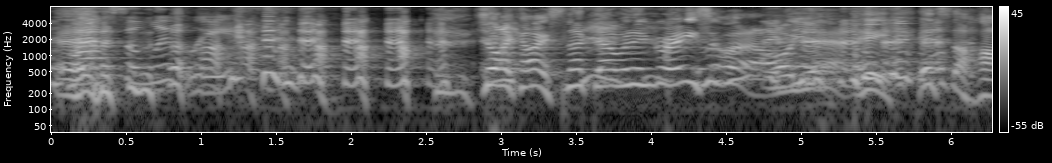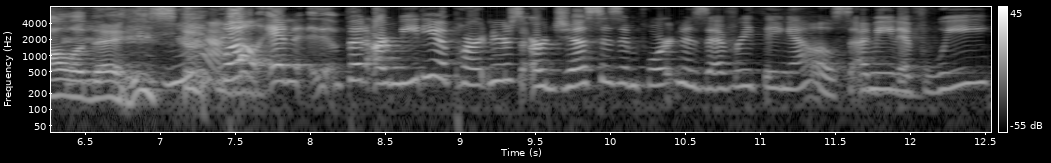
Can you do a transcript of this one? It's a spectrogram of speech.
And Absolutely. so, like how I snuck that one in, Grace. Oh yeah. Hey, it's the holidays. well and but our media partners are just as important as everything else i mean if we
